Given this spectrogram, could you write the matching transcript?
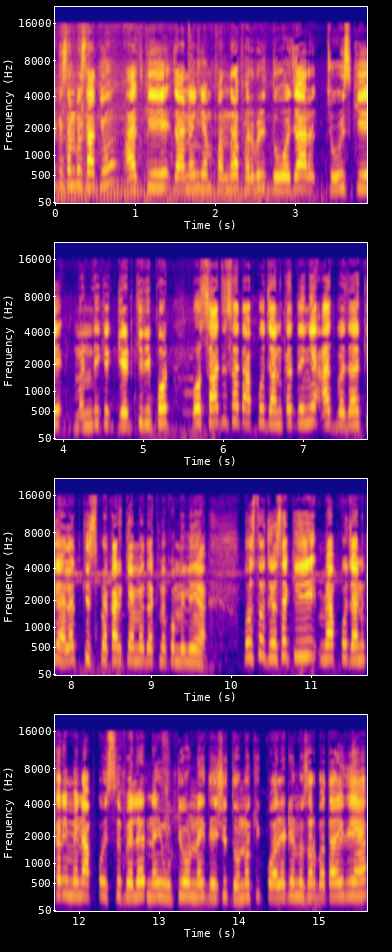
नमस्कार किसान भाई साथियों, आज की जानेंगे हम 15 फरवरी 2024 के मंडी के गेट की रिपोर्ट और साथ ही साथ आपको जानकारी देंगे आज बाज़ार की हालत किस प्रकार की हमें देखने को मिली है। दोस्तों, जैसा कि मैं आपको जानकारी, मैंने आपको इससे पहले नई ऊँटी और नई देशी दोनों की क्वालिटी अनुसार बताई दी है।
